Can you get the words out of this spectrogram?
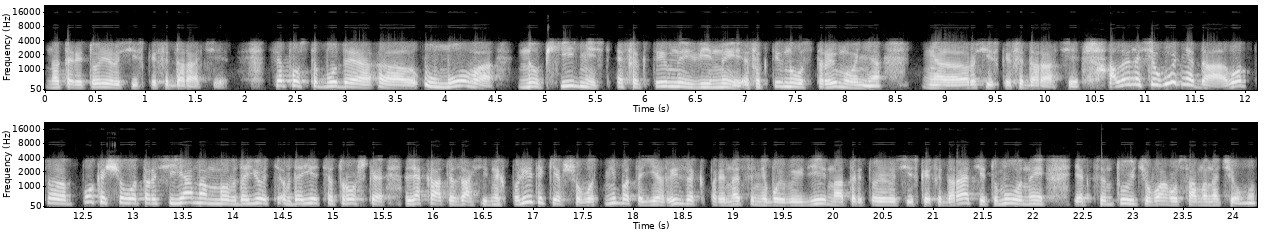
на території Російської Федерації. Це просто буде е, умова, необхідність ефективної війни, ефективного стримування е, Російської Федерації. Але на сьогодні, да, от е, поки що от росіянам вдається, вдається трошки лякати західних політиків, що от нібито є ризик перенесення бойових дій на територію Російської Федерації, тому вони акцентують увагу саме на цьому.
